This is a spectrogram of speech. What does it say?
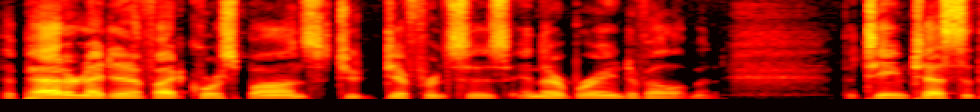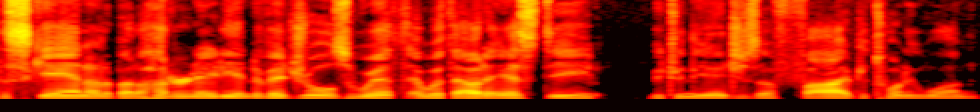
The pattern identified corresponds to differences in their brain development. The team tested the scan on about 180 individuals with and without ASD between the ages of 5 to 21,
